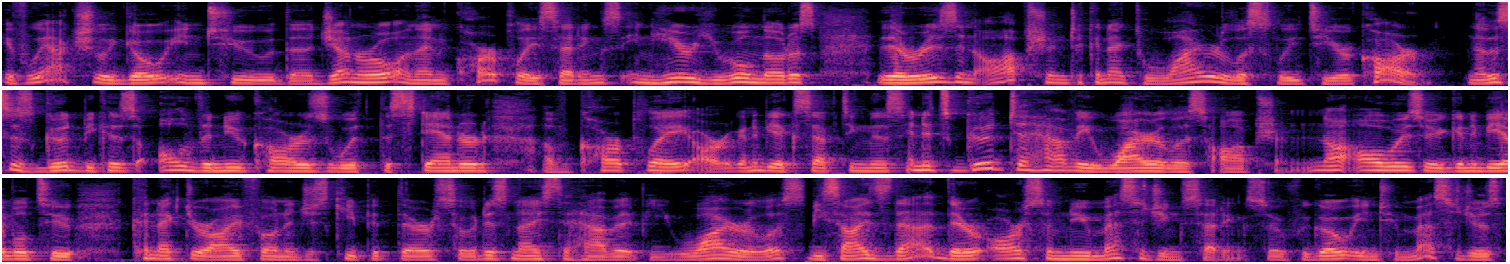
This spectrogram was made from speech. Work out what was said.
if we actually go into the general and then CarPlay settings, in here you will notice there is an option to connect wirelessly to your car. Now this is good because all of the new cars with the standard of CarPlay are going to be accepting this, and it's good to have a wireless option. Not always are you going to be able to connect your iPhone and just keep it there, so it is nice to have it be wireless. Besides that, there are some new messaging settings. So if we go into messages,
